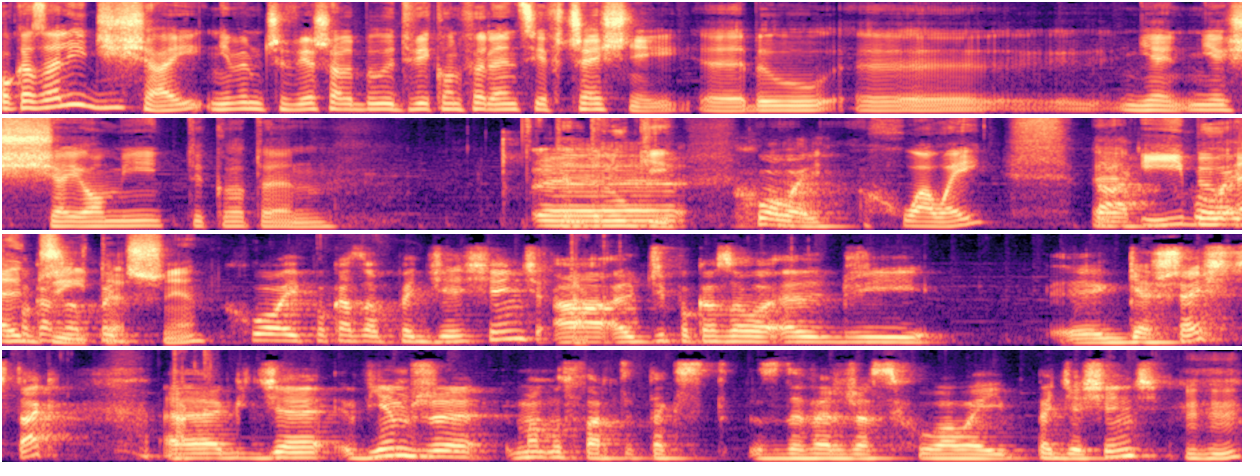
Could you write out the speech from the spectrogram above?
Pokazali dzisiaj, nie wiem czy wiesz, ale były dwie konferencje wcześniej. Był nie, nie Xiaomi, tylko ten ten drugi. Huawei. Huawei. Tak, I Huawei był LG też, nie? Huawei pokazał P10, a tak. LG pokazało LG G6, tak? tak? Gdzie wiem, że mam otwarty tekst z The Verge z Huawei P10. Mhm.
